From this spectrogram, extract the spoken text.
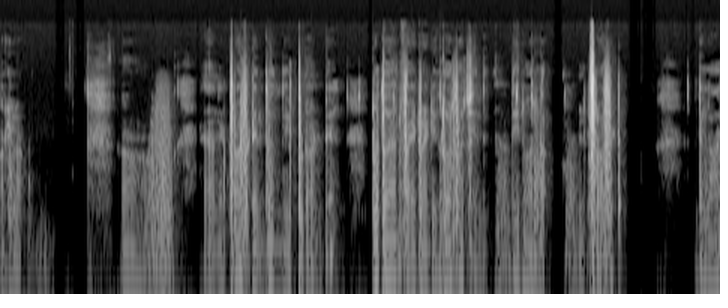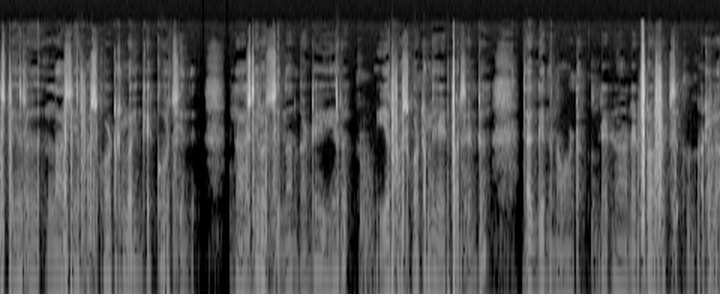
అట్లా నెట్ ప్రాఫిట్ ఎంత ఉంది ఇప్పుడు అంటే two thousand five twenty crores వచ్చింది దీనివల్ల నెట్ ప్రాఫిట్ అంటే last year last year first క్వార్టర్లో ఇంకెక్కువ వచ్చింది. లాస్ట్ ఇయర్ వచ్చిన దానికంటే ఇయర్ ఇయర్ ఫస్ట్ క్వార్టర్లో ఎయిట్ పర్సెంట్ తగ్గింది అన్నమాట నెట్ నెట్ ప్రాఫిట్స్ అట్లా.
